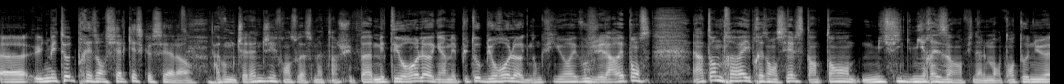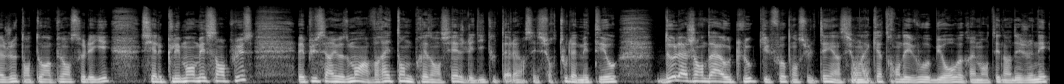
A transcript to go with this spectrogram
Euh, une météo de présentiel, qu'est-ce que c'est alors? Ah, vous me challengez, François, ce matin. Je suis pas météorologue, hein, mais plutôt bureaulogue. Donc, figurez-vous, j'ai la réponse. Un temps de travail présentiel, c'est un temps mi-figue, mi-raisin, finalement. Tantôt nuageux, tantôt un peu ensoleillé, ciel clément, mais sans plus. Et plus sérieusement, un vrai temps de présentiel, je l'ai dit tout à l'heure, c'est surtout la météo de l'agenda Outlook qu'il faut consulter. Hein. Si on a quatre rendez-vous au bureau agrémentés d'un déjeuner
